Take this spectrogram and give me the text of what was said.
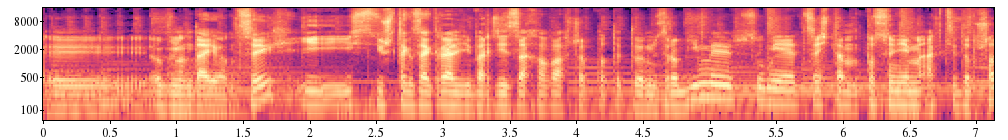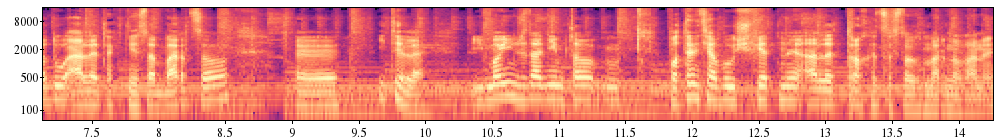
y, oglądających i już tak zagrali bardziej zachowawczo pod tytułem zrobimy w sumie coś tam, posuniemy akcję do przodu, ale tak nie za bardzo y, i tyle. I moim zdaniem to mm, potencjał był świetny, ale trochę został zmarnowany.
